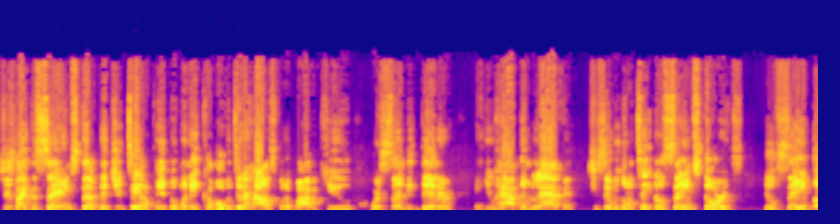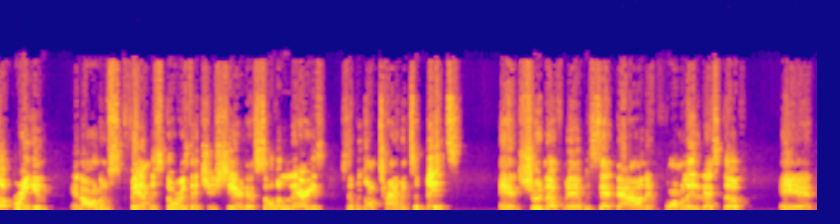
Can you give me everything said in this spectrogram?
She's like the same stuff that you tell people when they come over to the house for the barbecue or Sunday dinner and you have them laughing. She said, We're gonna take those same stories, your same upbringing, and all them family stories that you share that's so hilarious. She said, We're gonna turn them into bits. And sure enough, man, we sat down and formulated that stuff. And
